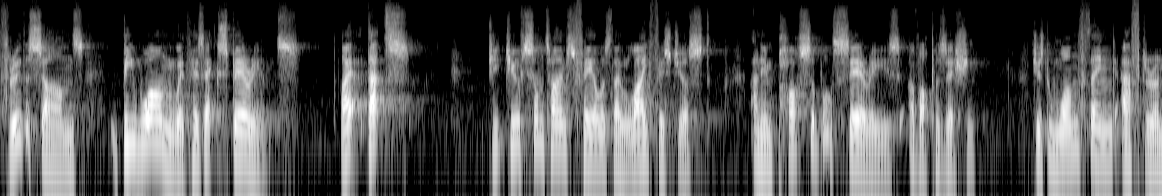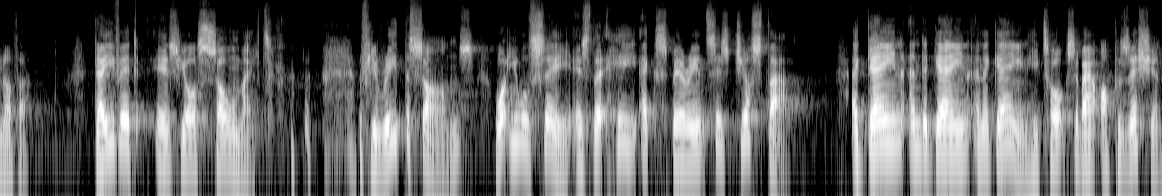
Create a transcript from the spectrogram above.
through the Psalms, be one with his experience. I, that's do, do you sometimes feel as though life is just an impossible series of opposition? Just one thing after another. David is your soulmate. If you read the Psalms, what you will see is that he experiences just that. Again and again and again, he talks about opposition.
